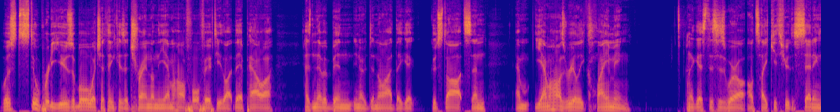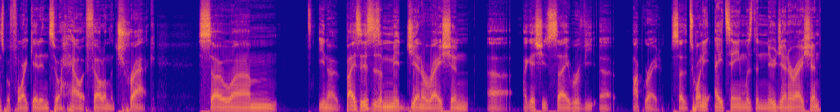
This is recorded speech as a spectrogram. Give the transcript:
was still pretty usable, which I think is a trend on the Yamaha 450. Like their power has never been you know denied. They get good starts, and and Yamaha's really claiming. And I guess this is where I'll, I'll take you through the settings before I get into how it felt on the track. So, um, you know, basically, this is a mid-generation, uh, I guess you'd say, review uh, upgrade. So the 2018 was the new generation.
